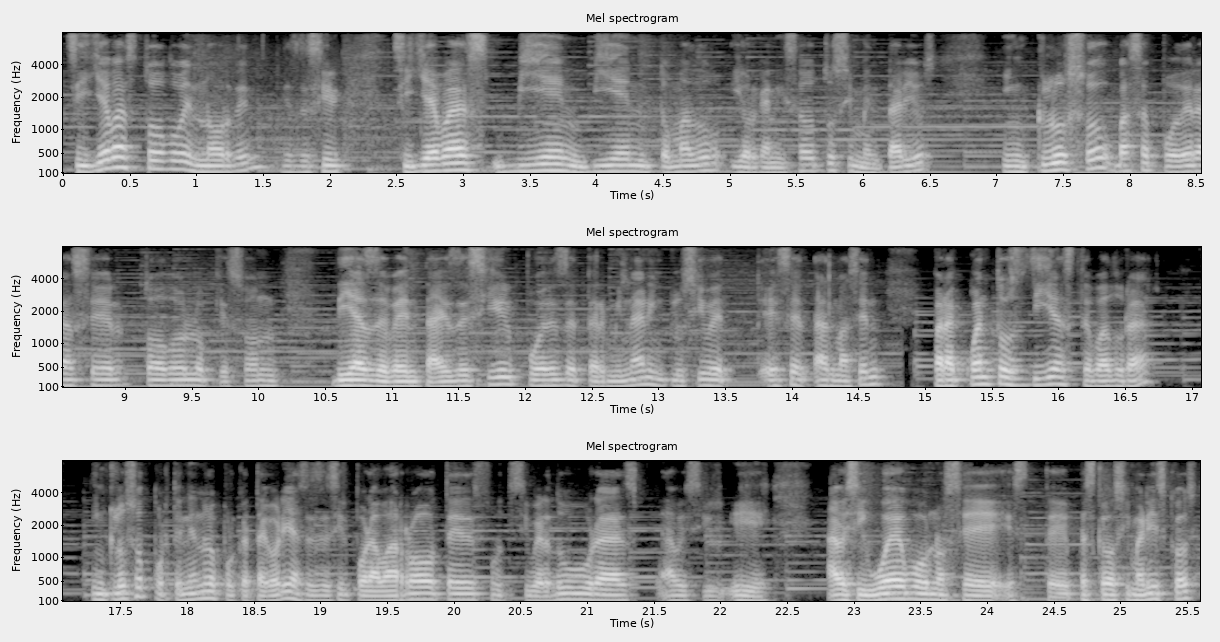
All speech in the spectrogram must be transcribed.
si llevas todo en orden, es decir, si llevas bien, bien tomado y organizado tus inventarios, incluso vas a poder hacer todo lo que son días de venta, es decir, puedes determinar inclusive ese almacén para cuántos días te va a durar, incluso por teniéndolo por categorías, es decir, por abarrotes, frutas y verduras, aves y, huevo, no sé, este, pescados y mariscos,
